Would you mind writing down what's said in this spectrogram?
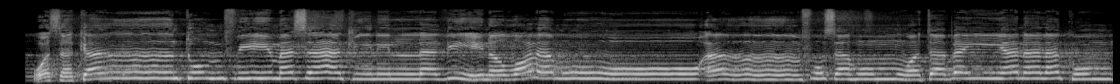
وتبين لكم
